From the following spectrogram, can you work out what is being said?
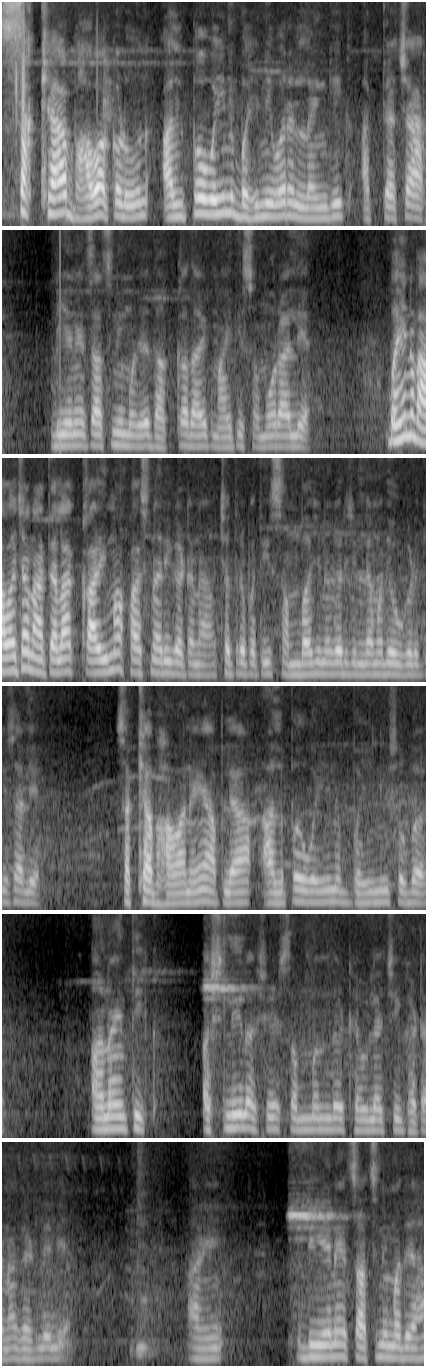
सख्या भावाकडून अल्पवयीन बहिणीवर लैंगिक अत्याचार. डी एन ए चाचणीमध्ये धक्कादायक माहिती समोर आली आहे. बहीण भावाच्या नात्याला काळीमा फासणारी घटना छत्रपती संभाजीनगर जिल्ह्यामध्ये उघडकीस आली आहे. सख्या भावाने आपल्या अल्पवयीन बहिणीसोबत अनैतिक अश्लील असे संबंध ठेवल्याची घटना घडलेली आहे. आणि डी एन ए चाचणीमध्ये हा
